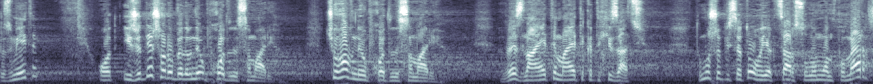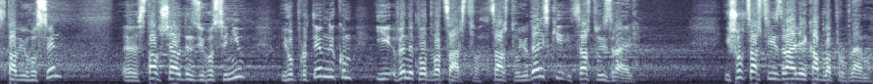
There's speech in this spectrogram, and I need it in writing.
Розумієте? От, і жиди, що робили? Вони обходили Самарію. Чого вони обходили Самарію? Ви знаєте, маєте катехізацію. Тому що після того, як цар Соломон помер, став його син, е, став ще один з його синів, його противником, і виникло два царства: царство юдейське і царство Ізраїль. І що в царстві Ізраїля, яка була проблема?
